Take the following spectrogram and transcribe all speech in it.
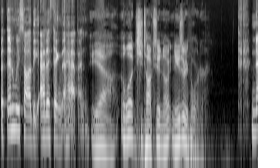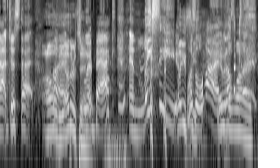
But then we saw the other thing that happened. Yeah. Well, she talked to a no- news reporter. Not just that. Oh, the other She thing. went back and Lacey, Lacey was alive. Was and I was alive. like,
